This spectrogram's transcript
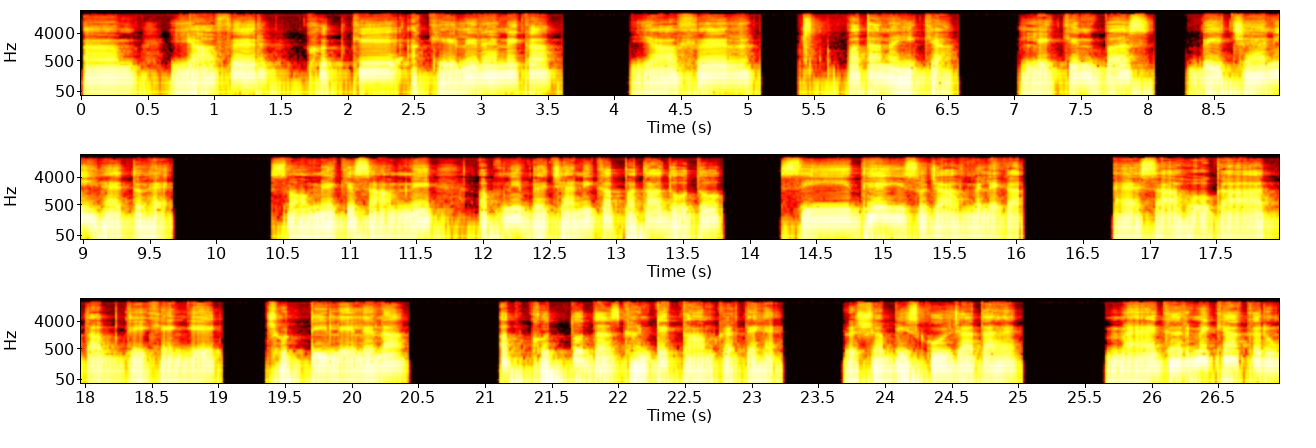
आम, या फिर खुद के अकेले रहने का या फिर पता नहीं क्या लेकिन बस बेचैनी है तो है। सौम्य के सामने अपनी बेचैनी का पता दो तो सीधे ही सुझाव मिलेगा। ऐसा होगा तब देखेंगे छुट्टी ले लेना अब खुद तो दस घंटे काम करते हैं। ऋषभ भी स्कूल जाता है। मैं घर में क्या करूँ?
